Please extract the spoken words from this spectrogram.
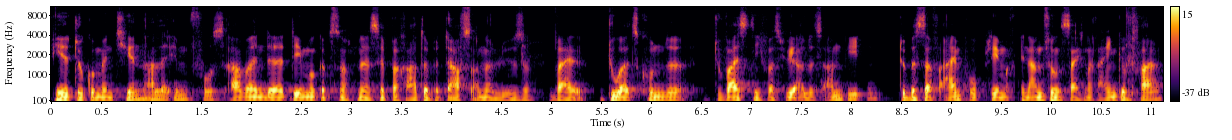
Wir dokumentieren alle Infos, aber in der Demo gibt's noch eine separate Bedarfsanalyse, weil du als Kunde du weißt nicht, was wir alles anbieten. Du bist auf ein Problem in Anführungszeichen reingefallen.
